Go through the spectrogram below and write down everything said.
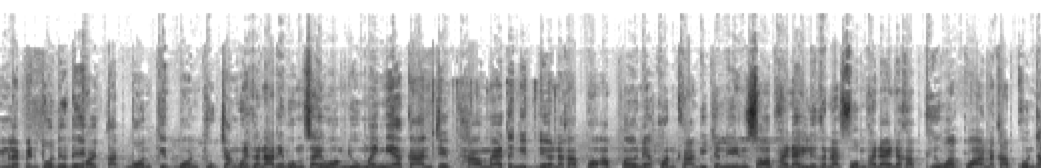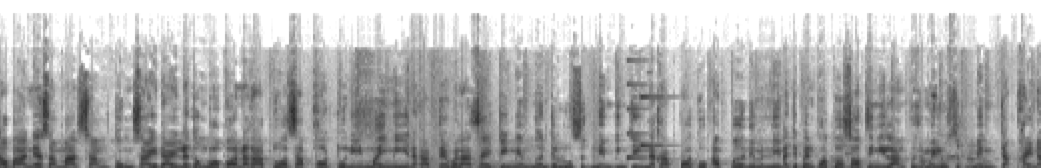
ม และเป็นตัวเดือดเดคอยตัดบอลเก็บบอลทุกจังหวะในขณะที่ผมใส่วอร์มอยู่ไม่มีอาการเจ็บเท้าแม้แต่นิดเดียวนะครับเพราะอัปเปอร์เนี่ยค่อนข้างที่จะนิ่มอินซอฟภายในหรือขนาดสวมภายในนะครับถือว่ากว้างนะครับคนเท่าบานเนี่ยสามารถสั่งตรงไซส์ได้เลยและต้องบอก่อนนะครับตัวซับพอร์ตตัวนี้ไม่มีนะครับแต่เวลาใส่จริงเนี่ยเหมือนจะรู้สึกนิ่มจริงๆนะครับพราะตัวอัปเปอร์นี่มันนิ่มอาจจะเป็นเพราะตัวซอฟที่มีรังพึ่งทำให้รู้สึกนิ่มจากภายใน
